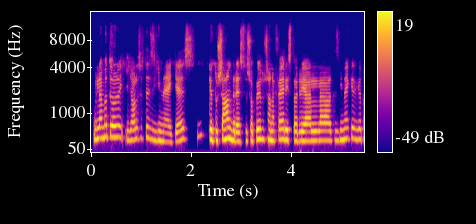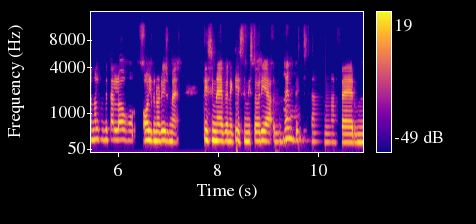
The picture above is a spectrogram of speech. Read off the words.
μιλάμε τώρα για όλες αυτές τις γυναίκες και τους άνδρες, τους οποίους τους αναφέρει η ιστορία, αλλά τις γυναίκες για τον ΑΒ λόγο όλοι γνωρίζουμε τι συνέβαινε και στην ιστορία, δεν τις αναφέρουν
